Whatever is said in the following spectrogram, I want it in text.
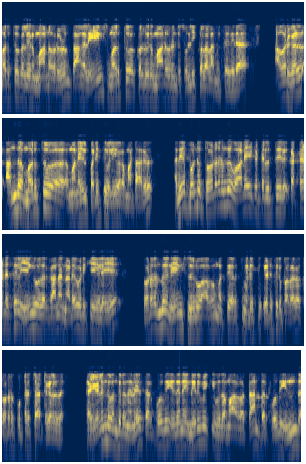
மருத்துவக் கல்லூரி மாணவர்களும் தாங்கள் எய்ம்ஸ் மருத்துவக் கல்லூரி மாணவர் என்று சொல்லிக் கொள்ளலாமே தவிர அவர்கள் அந்த மருத்துவமனையில் படித்து வெளிவர மாட்டார்கள். அதே போன்று தொடர்ந்து வாடகை கட்டடத்தில் கட்டடத்தில் இயங்குவதற்கான நடவடிக்கைகளையே தொடர்ந்து எய்ம்ஸ் நிர்வாகம் மத்திய அரசும் எடுத்து எடுத்திருப்பதாக தொடர் குற்றச்சாட்டுகள் எழுந்து வந்திருந்த நிலையில் தற்போது இதனை நிரூபிக்கும் விதமாகத்தான் தற்போது இந்த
